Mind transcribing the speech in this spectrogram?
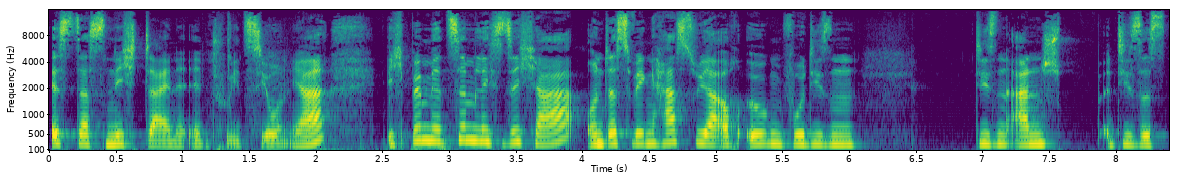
ist das nicht deine Intuition. Ja, ich bin mir ziemlich sicher und deswegen hast du ja auch irgendwo diesen diesen Anspruch dieses,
